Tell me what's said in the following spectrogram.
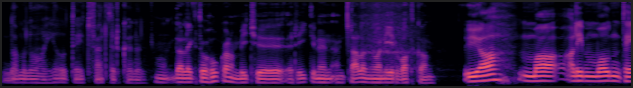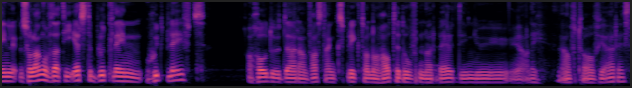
dat we nog een hele tijd verder kunnen. Dat lijkt toch ook wel een beetje rekenen en tellen wanneer wat kan. Ja, maar alleen uiteindelijk, zolang of dat die eerste bloedlijn goed blijft, houden we daaraan vast. En ik spreek dan nog altijd over Norbert, die nu ja, 11, 12 jaar is.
